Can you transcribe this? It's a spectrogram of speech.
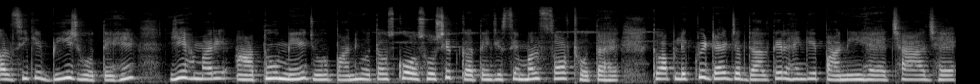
अलसी के बीज होते हैं, ये हमारी आंतों में जो पानी होता है, उसको अवशोषित करते हैं, जिससे मल सॉफ्ट होता है। तो आप लिक्विड डाइट जब डालते रहेंगे पानी है, छाछ है,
